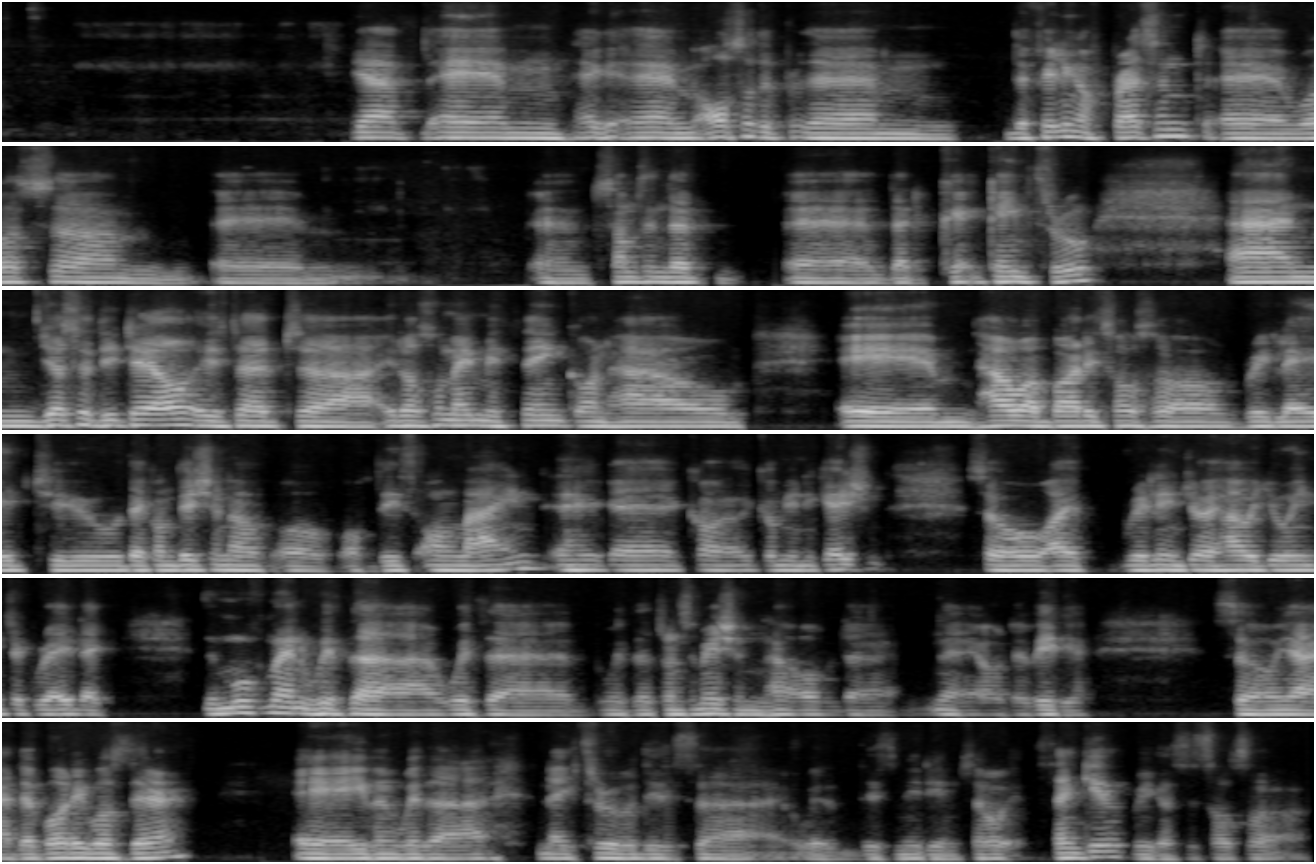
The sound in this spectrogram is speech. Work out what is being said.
Yeah, um, um, also the, the, um, the, feeling of present uh, was um, um, something that uh, that came through. And just a detail is that uh, it also made me think on how um, how our bodies also relate to the condition of, of, of this online uh, co communication. So I really enjoy how you integrate like the movement with the with the with the transmission of the of the video. So yeah, the body was there, uh, even with uh, like through this uh, with this medium. So thank you because it's also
